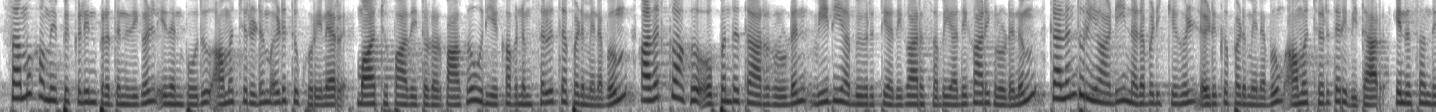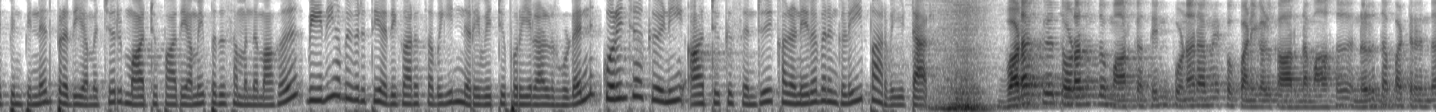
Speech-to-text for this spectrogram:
சமூக அமைப்புகளின் பிரதிநிதிகள் இதன்போது அமைச்சரிடம் எடுத்துக் கூறினர். மாற்றுப்பாதை தொடர்பாக உரிய கவனம் செலுத்தப்படும் எனவும் அதற்காக ஒப்பந்ததாரர்களுடன் வீதி அபிவிருத்தி அதிகார சபை அதிகாரிகளுடனும் கலந்துரையாடி நடவடிக்கைகள் எடுக்கப்படும் எனவும் அமைச்சர் தெரிவித்தார். இந்த சந்திப்பின் பின்னர் பிரதி அமைச்சர் மாற்றுப்பாதை அமைப்பது சம்பந்தமாக வீதி அபிவிருத்தி அதிகார சபையின் நிறைவேற்று பொறியியலாளர்களுடன் குறிஞ்சாக்கேணி ஆற்றுக்கு சென்று கள நிலவரங்களை பார்வையிட்டார். வடக்கு தொடர்ந்து மார்க்கத்தின் புனரமைப்பு பணிகள் காரணமாக நிறுத்தப்பட்டிருந்த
